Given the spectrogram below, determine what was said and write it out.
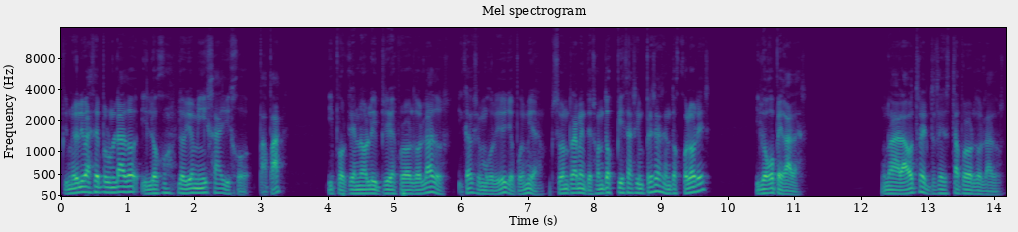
primero lo iba a hacer por un lado y luego lo vio mi hija y dijo, papá, ¿y por qué no lo imprimes por los dos lados? Y claro, se me ocurrió yo, pues mira, son realmente, son dos piezas impresas en dos colores y luego pegadas. Una a la otra, entonces está por los dos lados.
